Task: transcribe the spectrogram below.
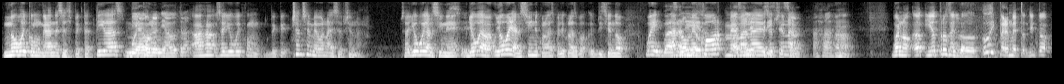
no voy con grandes expectativas. Ni voy a con, una ni a otra. Ajá, o sea, yo voy con. de que chance me van a decepcionar. O sea, yo voy al cine, Sí. yo, voy a- yo voy al cine con las películas diciendo, güey, a a, lo mejor me a van a decepcionar. Ajá, ajá. Bueno, eh, y otros de los. Uy, espérame tantito.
